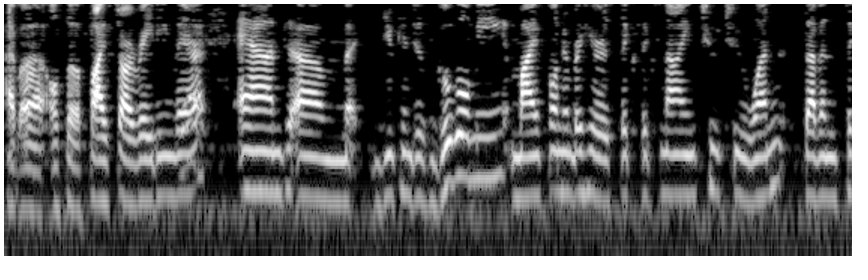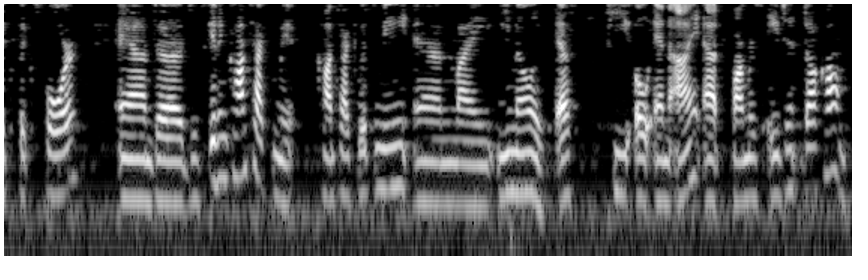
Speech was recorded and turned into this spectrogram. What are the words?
I have a, also a five star rating there. Yes. And um, you can just Google me. My phone number here is 669 221 7664. And uh, just get in contact with me contact with me, and my email is sponi at farmersagent.com.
